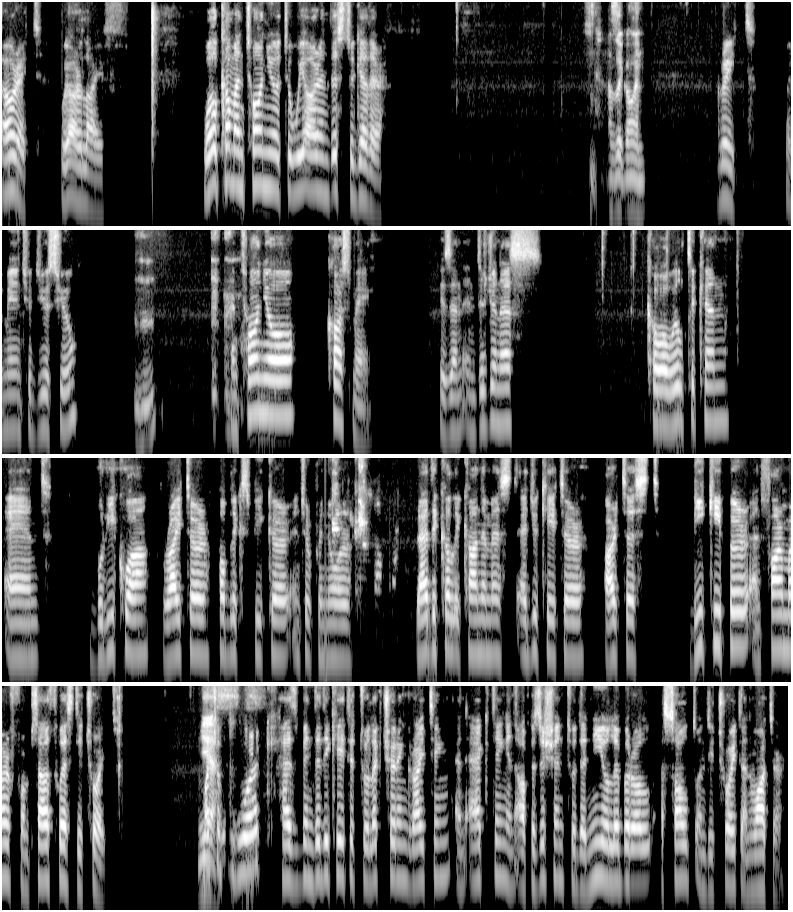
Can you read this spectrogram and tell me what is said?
All right, we are live. Welcome, Antonio, to We Are in This Together. How's it going? Great. Let me introduce you. hmm Antonio Cosme is an indigenous Coahuiltecan and Boricua writer, public speaker, entrepreneur, radical economist, educator, artist, beekeeper, and farmer from Southwest Detroit. Much of his work has been dedicated to lecturing, writing, and acting in opposition to the neoliberal assault on Detroit and water.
